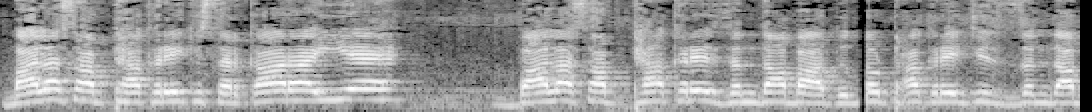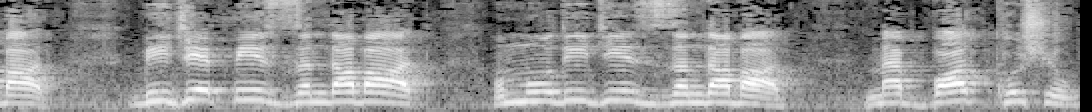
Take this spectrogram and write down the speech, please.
बाला साहब ठाकरे की सरकार आई है, बाला साहब ठाकरे जिंदाबाद, उद्धव ठाकरे जी जिंदाबाद। बीजेपी जिंदाबाद, मोदी जी जिंदाबाद। मैं बहुत खुश हूँ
